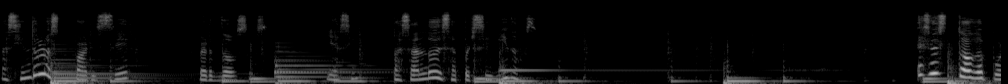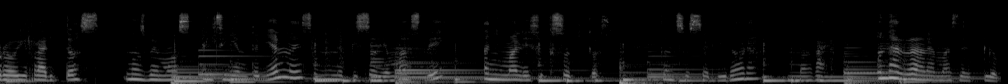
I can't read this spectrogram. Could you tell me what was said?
haciéndolos parecer verdosos y así pasando desapercibidos. Eso es todo por hoy, raritos. Nos vemos el siguiente viernes en un episodio más de Animales Exóticos con su servidora Magal, una rara más del club.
